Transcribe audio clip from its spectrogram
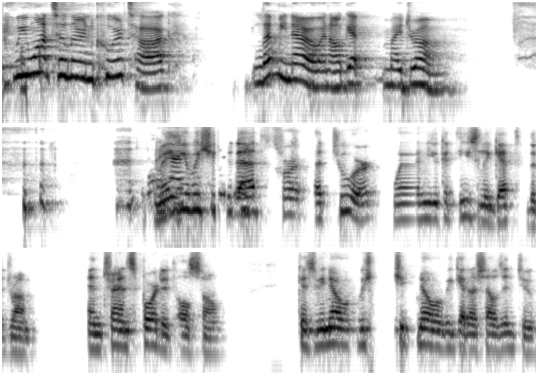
If we want to learn Kurtag, let me know and I'll get my drum. Maybe we should do that for a tour when you can easily get the drum and transport it also. Because we know we should know what we get ourselves into.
